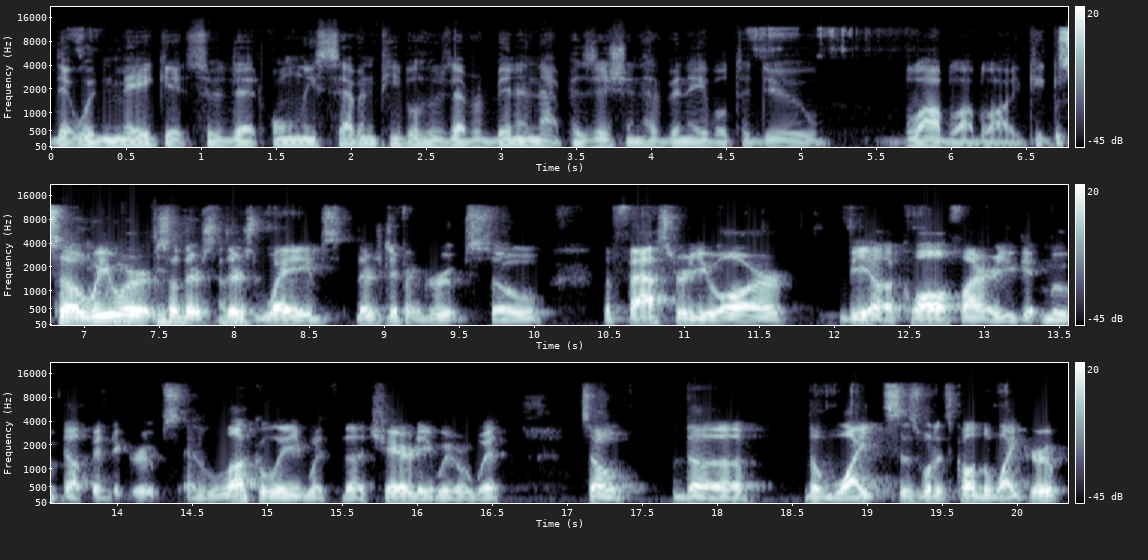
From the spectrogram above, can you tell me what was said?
that would make it so that only seven people who's ever been in that position have been able to do blah blah blah. So we were. So there's okay. there's waves. There's different groups. So the faster you are via a qualifier, you get moved up into groups. And luckily, with the charity we were with, so the the whites is what it's called. The white group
